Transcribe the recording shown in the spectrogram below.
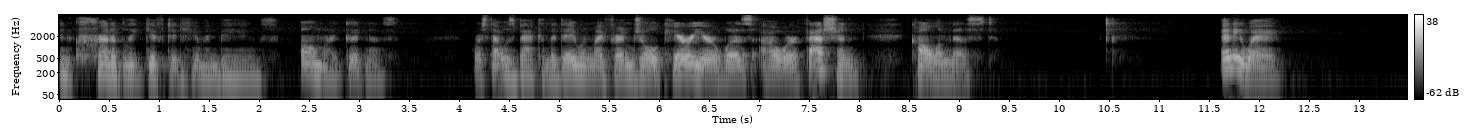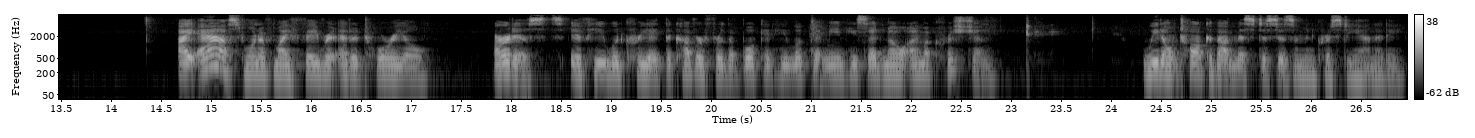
incredibly gifted human beings. Oh my goodness. Of course, that was back in the day when my friend Joel Carrier was our fashion columnist. Anyway, I asked one of my favorite editorial artists if he would create the cover for the book, and he looked at me and he said, No, I'm a Christian. We don't talk about mysticism in Christianity.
